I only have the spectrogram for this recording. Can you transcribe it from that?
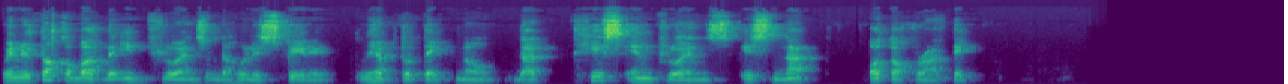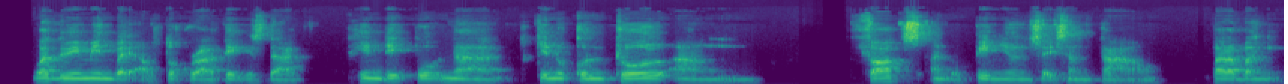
when we talk about the influence of the Holy Spirit, we have to take note that His influence is not autocratic. What do we mean by autocratic is that hindi po na kinukontrol ang thoughts and opinions sa isang tao para bang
